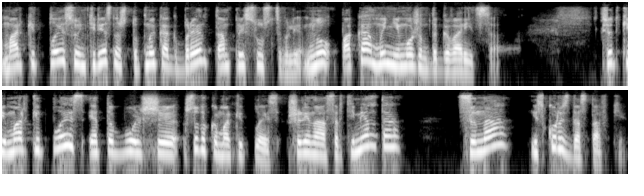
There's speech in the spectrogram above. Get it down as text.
Маркетплейсу интересно, чтобы мы как бренд там присутствовали. Но пока мы не можем договориться. Все-таки маркетплейс – это больше... Что такое маркетплейс? Ширина ассортимента, цена и скорость доставки.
